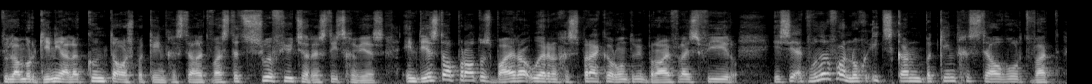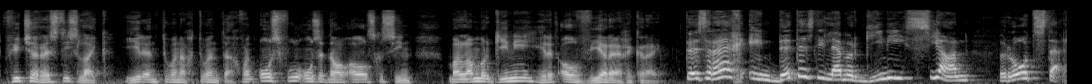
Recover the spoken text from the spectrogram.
toe Lamborghini hulle Countach bekend gestel het, was dit so futuristies geweest. En deesdae praat ons baie daaroor in gesprekke rondom die braaivleisvuur. Jy sê ek wonder of daar nog iets kan bekend gestel word wat futuristies lyk like hier in 2020, want ons voel ons het nou al alles gesien, maar Lamborghini het dit alweer reg gekry. Dis reg en dit is die Lamborghini Sian Roadster.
